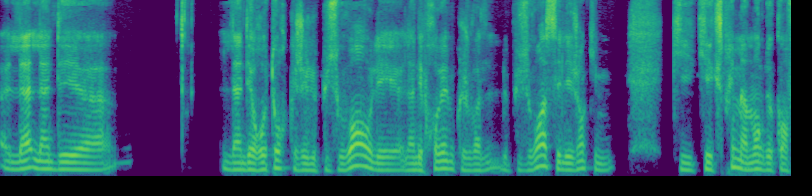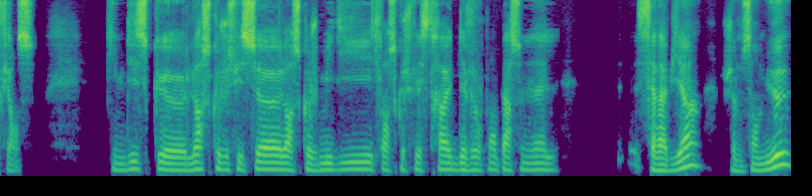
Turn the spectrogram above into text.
l'un des, l'un des retours que j'ai le plus souvent, ou l'un des problèmes que je vois le plus souvent, c'est les gens qui, qui, qui, expriment un manque de confiance, qui me disent que lorsque je suis seul, lorsque je médite, lorsque je fais ce travail de développement personnel, ça va bien, je me sens mieux,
